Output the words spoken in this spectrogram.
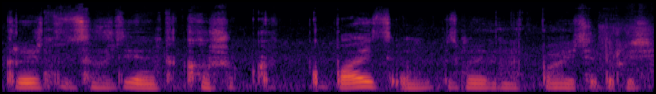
Крижня тут завжди така, що купається, О, без мене він купається, друзі.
